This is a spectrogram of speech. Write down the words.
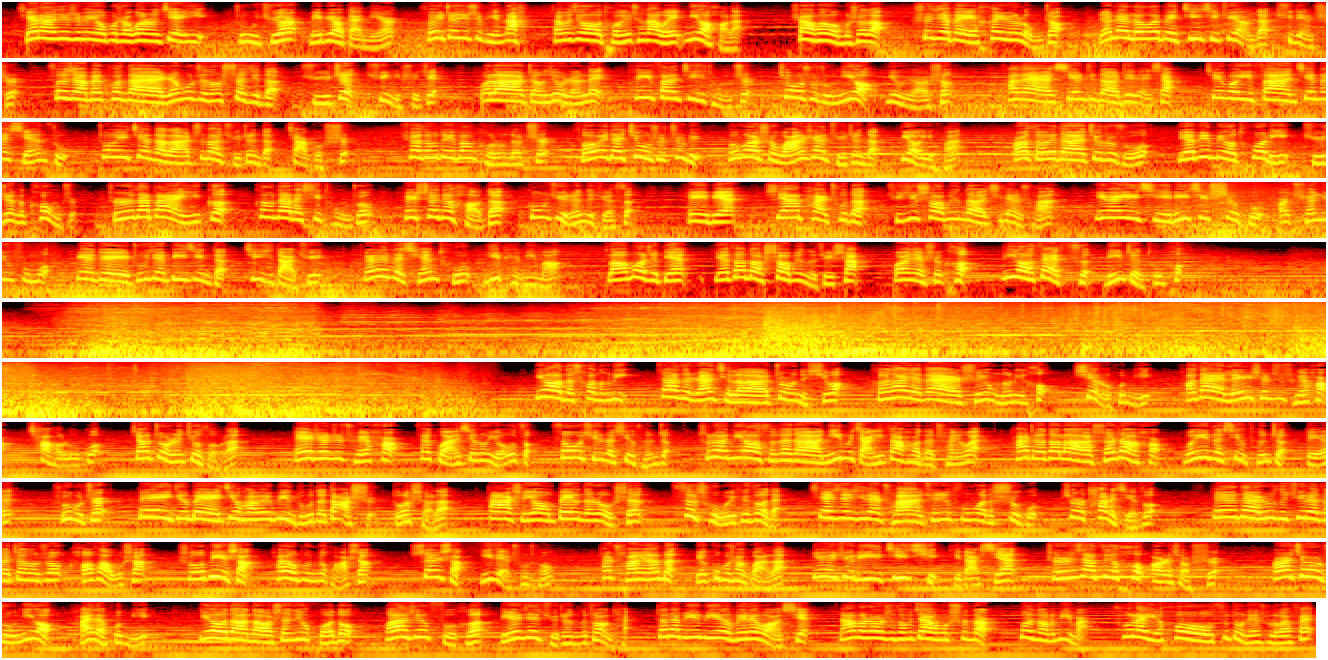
前两期视频有不少观众建议主角没必要改名，所以这期视频呢，咱们就统一称他为 Neo 好了。上回我们说到，世界被黑云笼罩，人类沦为被机器圈养的蓄电池，思想被困在人工智能设计的矩阵虚拟世界。为了拯救人类，推翻机器统治，救世主尼奥应运而生。他在先知的指点下，经过一番艰难险阻，终于见到了制造矩阵的架构师，却从对方口中得知，所谓的救世之旅不过是完善矩阵的必要一环。而所谓的救世主也并没有脱离矩阵的控制，只是在扮演一个更大的系统中被设定好的工具人的角色。另一边，西安派出的狙击哨兵的气垫船，因为一起离奇事故而全军覆没。面对逐渐逼近的机器大军，人类的前途一片迷茫。老莫这边也遭到哨兵的追杀，关键时刻，利奥再次临阵突破。奥的超能力再次燃起了众人的希望，可他也在使用能力后陷入昏迷。好在雷神之锤号恰好路过，将众人救走了。雷神之锤号在管线中游走，搜寻着幸存者。除了尼奥所在的尼布贾尼萨号的船员外，还找到了蛇杖号唯一的幸存者贝恩。殊不知，贝恩已经被进化为病毒的大使夺舍了。大使用贝恩的肉身四处为非作歹，先前气垫船全军覆没的事故就是他的杰作。贝恩在如此剧烈的战斗中毫发无伤，手臂上还有不明划伤。身上疑点重重，但船员们也顾不上管了，因为距离机器抵达西安只剩下最后二十小时，而救世主尼奥还在昏迷。尼奥的脑神经活动完全符合连接矩阵的状态，但他明明没连网线，难不成是从架构师那儿问到了密码，出来以后自动连上了 WiFi？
